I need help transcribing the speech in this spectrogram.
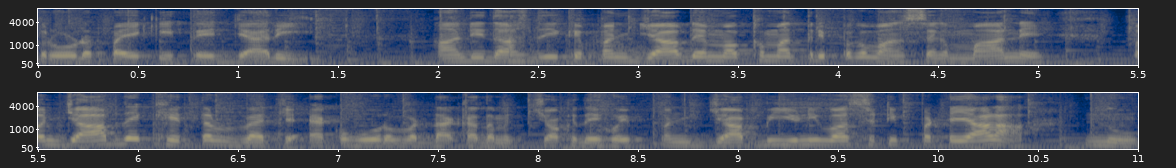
ਕਰੋੜ ਰੁਪਏ ਕੀਤੇ ਜਾਰੀ। ਹਾਂਜੀ ਦੱਸਦੀ ਕਿ ਪੰਜਾਬ ਦੇ ਮੁੱਖ ਮੰਤਰੀ ਭਗਵੰਤ ਸਿੰਘ ਮਾਨ ਨੇ ਪੰਜਾਬ ਦੇ ਖੇਤਰ ਵਿੱਚ ਇੱਕ ਹੋਰ ਵੱਡਾ ਕਦਮ ਚੁੱਕਦੇ ਹੋਏ ਪੰਜਾਬੀ ਯੂਨੀਵਰਸਿਟੀ ਪਟਿਆਲਾ ਨੂੰ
